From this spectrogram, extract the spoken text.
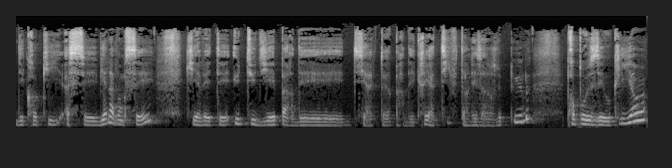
des, croquis assez bien avancés, qui avaient été étudiés par des directeurs, par des créatifs dans les agences de pub, proposés aux clients,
